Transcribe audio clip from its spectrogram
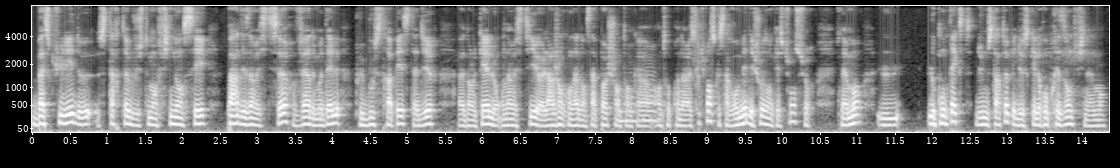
basculer de startup justement financées par des investisseurs vers des modèles plus bootstrappés, c'est-à-dire dans lequel on investit l'argent qu'on a dans sa poche en tant mm-hmm. qu'entrepreneur. Est-ce que tu penses que ça remet des choses en question sur finalement le contexte d'une startup et de ce qu'elle représente finalement?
